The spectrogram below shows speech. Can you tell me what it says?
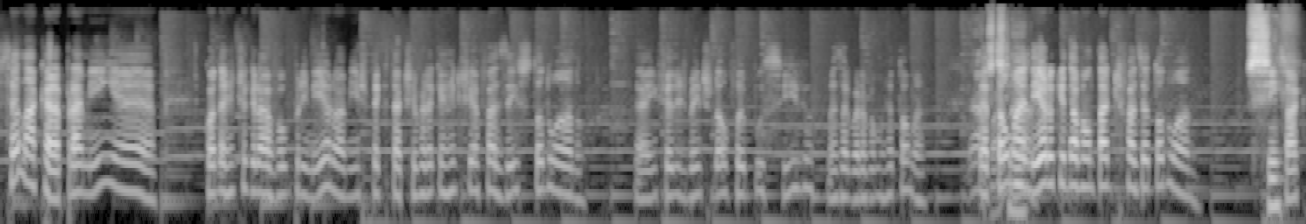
sei lá, cara, pra mim é quando a gente gravou o primeiro, a minha expectativa era que a gente ia fazer isso todo ano. É, infelizmente não foi possível, mas agora vamos retomar. É, tão maneiro que dá vontade de fazer todo ano, Sim. saca?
